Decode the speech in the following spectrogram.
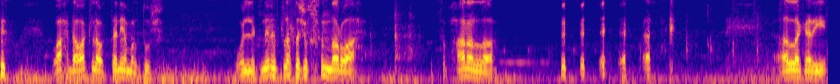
واحدة واكلة والتانية ملطوشة. والاتنين اتلطشوا في سنار واحد. سبحان الله. الله كريم.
